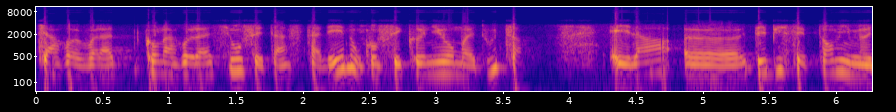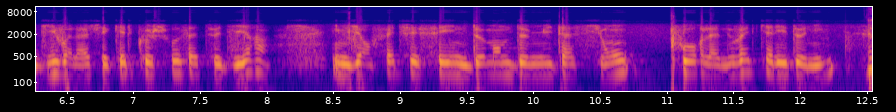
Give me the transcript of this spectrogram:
Car euh, voilà, quand la relation s'est installée, donc on s'est connus au mois d'août. Et là, euh, début septembre, il me dit voilà, j'ai quelque chose à te dire. Il me dit en fait, j'ai fait une demande de mutation pour la Nouvelle-Calédonie. Oh.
